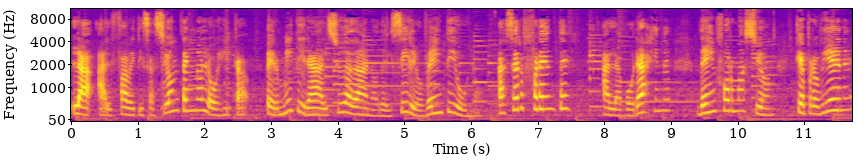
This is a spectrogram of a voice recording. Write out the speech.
La alfabetización tecnológica permitirá al ciudadano del siglo XXI hacer frente a la vorágine de información que proviene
